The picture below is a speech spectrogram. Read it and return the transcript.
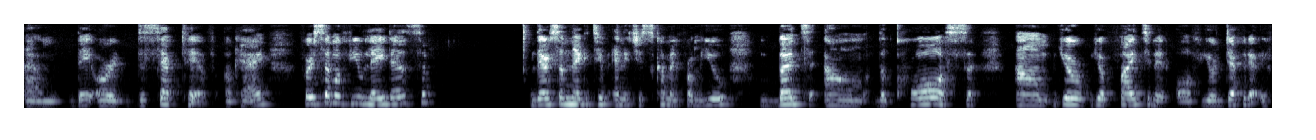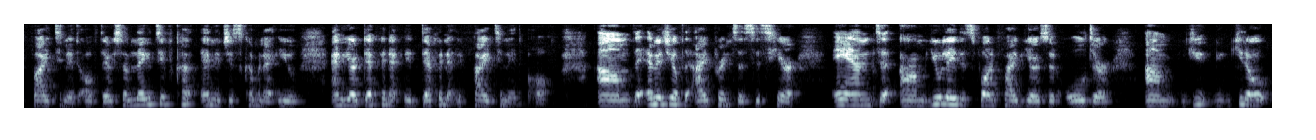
um, they are deceptive. Okay, for some of you ladies there's some negative energies coming from you but um, the cross um, you're you're fighting it off. You're definitely fighting it off. There's some negative energies coming at you, and you're definitely definitely fighting it off. Um, the energy of the Eye Princess is here, and um, you ladies 45 years and older um, you you know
